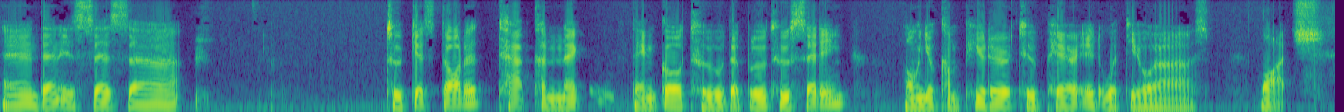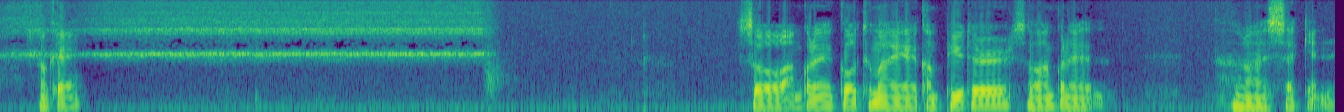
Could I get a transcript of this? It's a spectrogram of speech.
And then it says uh, to get started tap connect then go to the Bluetooth setting on your computer to pair it with your uh, watch. Okay So I'm gonna go to my computer. So I'm gonna hold on a second.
